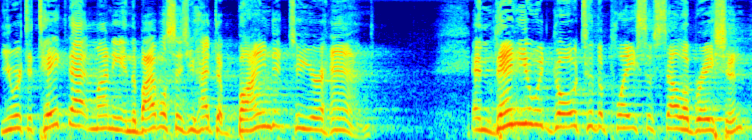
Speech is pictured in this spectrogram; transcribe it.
You were to take that money, and the Bible says you had to bind it to your hand. And then you would go to the place of celebration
